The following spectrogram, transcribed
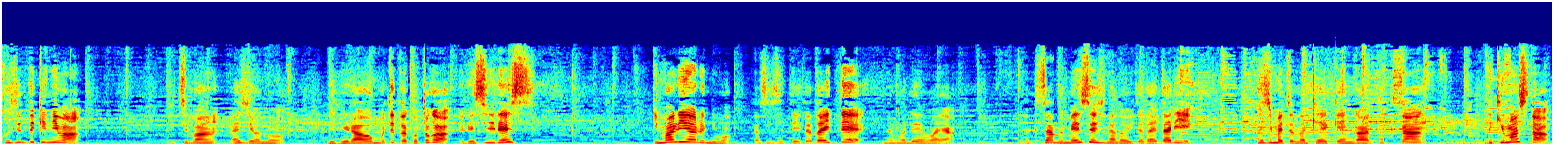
個人的には一番ラジオのレギュラーを持てたことが嬉しいです。今リアルにも出させていただいて生電話やたくさんのメッセージなどをいただいたり初めての経験がたくさんできました。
